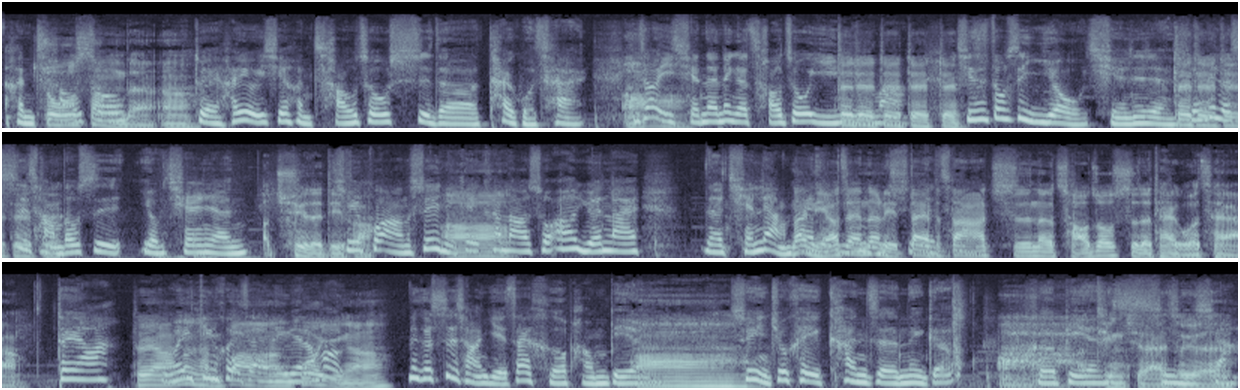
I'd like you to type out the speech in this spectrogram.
很潮州的啊，对，还有一些很潮州式的泰国菜。你知道以前的那个潮州移民吗？对对对对，其实都是有钱人，所以那个市场都是有钱人去的地方去逛，所以你可以看到说啊，原来。那前两代，那你要在那里带着大家吃那个潮州式的泰国菜啊？对啊，对啊，我们一定会在那边，然后那个市场也在河旁边啊，所以你就可以看着那个河边。听起来这个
